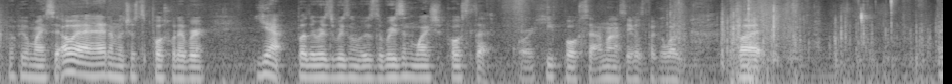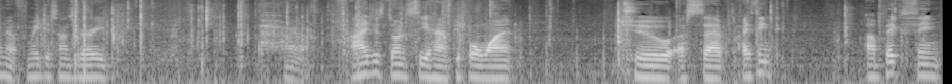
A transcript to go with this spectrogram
that? People might say, "Oh, I had him just to post whatever." Yeah, but there is a reason. There's the reason why she posted that, or he posted that. I'm not gonna say who the fuck it was, but I know for me it just sounds very. I don't know. I just don't see how people want to accept. I think a big thing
